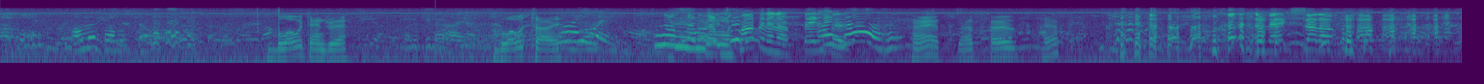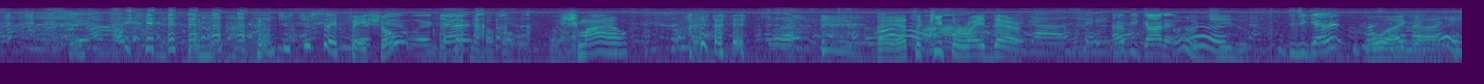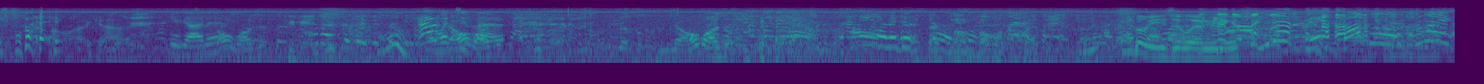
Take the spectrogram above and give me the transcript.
I'm gonna bubble Blow it, Andrea. Blow it, Tai. Nom, nom, nom. It's popping in our faces. I know. That's, that's her. That's, Max, shut up. just, just say facial. Work it. Smile. hey, that's a keeper right there. I hope you got it. Oh, Jesus. Did you get it? Oh, I in my got it. face, but Oh, I got it. you got it. No, it wasn't. I went too fast. No, it wasn't. I want to do it Start blowing slow. bubbles. So easily Take amused. big Look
